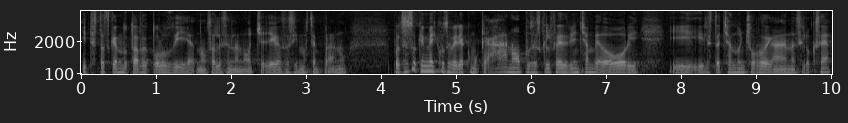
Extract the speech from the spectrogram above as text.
y te estás quedando tarde todos los días, ¿no? Sales en la noche, llegas así más temprano, pues eso aquí en México se vería como que, ah, no, pues es que el Fed es bien chambeador y, y, le está echando un chorro de ganas y lo que sea.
